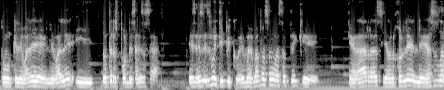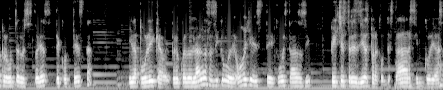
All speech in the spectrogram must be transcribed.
como que le vale, le vale y no te responde, ¿sabes? O sea, es, es, muy típico, ¿eh? me, ha pasado bastante que, que agarras y a lo mejor le, le, haces una pregunta en las historias, te contesta y la publica, güey, pero cuando le hablas así como de, oye, este, ¿cómo estás? Así, pinches tres días para contestar, cinco días.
